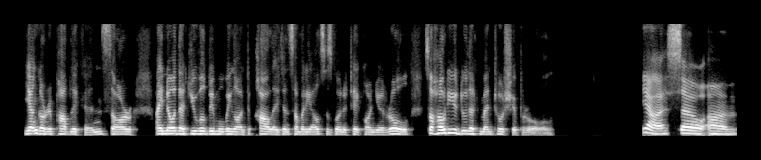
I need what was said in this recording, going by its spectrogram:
younger Republicans? Or I know that you will be moving on to college and somebody else is going to take on your role. So how do you do that mentorship role? Yeah, so um,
